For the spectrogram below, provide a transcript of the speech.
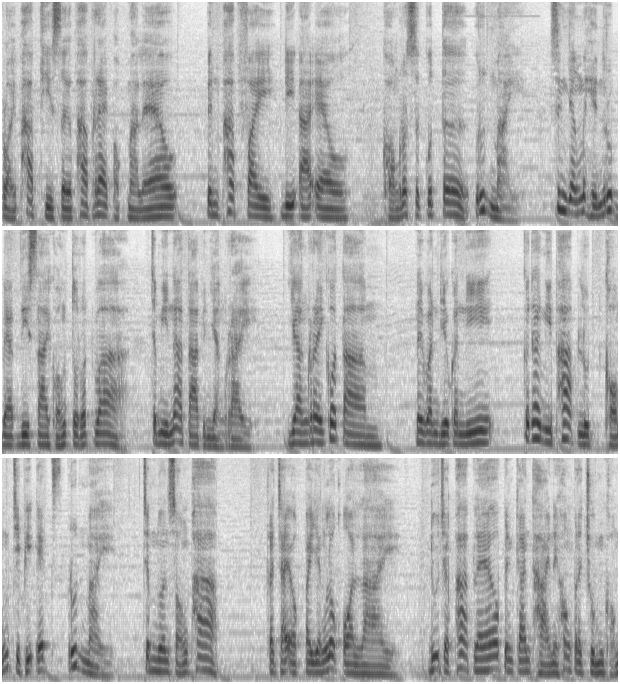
ปล่อยภาพ teaser ภาพแรกออกมาแล้ว เป็นภาพไฟ DRL ของรถสกูตเตอร์รุ่นใหม่ ซึ่งยังไม่เห็นรูปแบบดีไซน์ของตัวรถว่าจะมีหน้าตาเป็นอย่างไร อย่างไรก็ตาม ในวันเดียวกันนี้ก็ได้มีภาพหลุดของ GPX รุ่นใหม่จำนวนสองภาพ กระจายออกไปยังโลกออนไลน์ ดูจากภาพแล้วเป็นการถ่ายในห้องประชุมของ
